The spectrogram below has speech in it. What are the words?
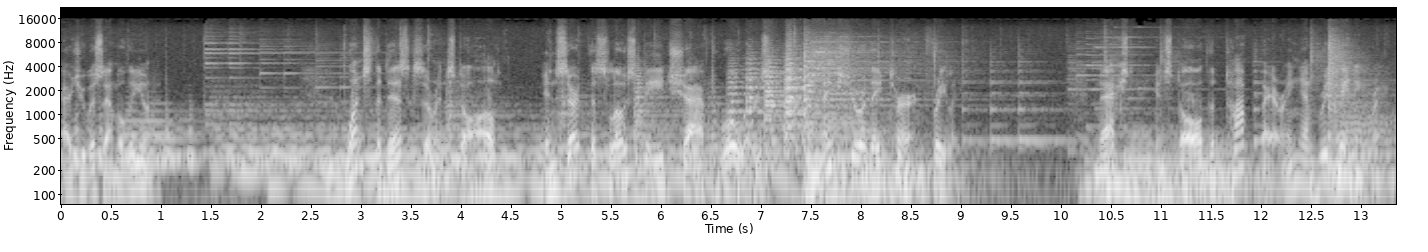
as you assemble the unit. Once the discs are installed, insert the slow-speed shaft rollers and make sure they turn freely. Next, install the top bearing and retaining ring.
